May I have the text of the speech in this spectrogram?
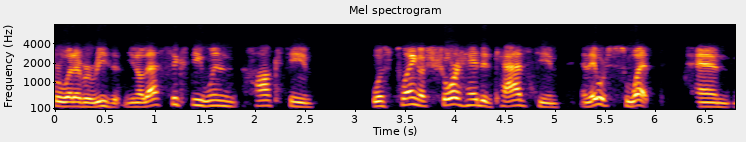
for whatever reason. You know, that 60-win Hawks team was playing a short-handed Cavs team, and they were swept. And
